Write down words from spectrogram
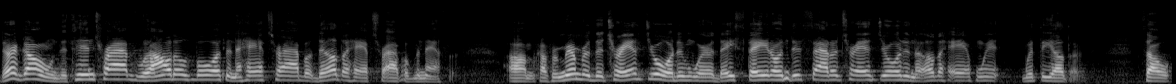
They're gone. The 10 tribes with all those boys and the half tribe of the other half tribe of Manasseh. Because um, remember the Transjordan, where they stayed on this side of Transjordan, the other half went with the others. So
